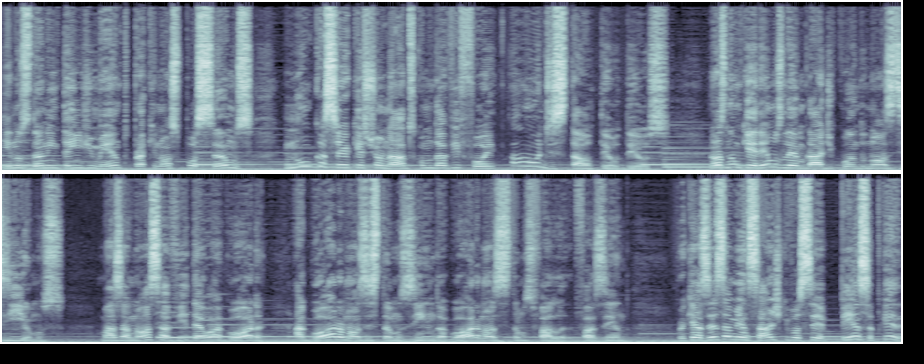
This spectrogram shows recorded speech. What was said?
e nos dando entendimento para que nós possamos nunca ser questionados como Davi foi. Aonde está o teu Deus? Nós não queremos lembrar de quando nós íamos, mas a nossa vida é o agora. Agora nós estamos indo, agora nós estamos fazendo. Porque às vezes a mensagem que você pensa, porque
